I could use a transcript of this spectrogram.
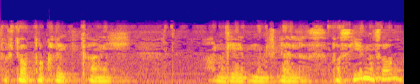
Durch Doppelklick kann ich angeben, wie schnell das passieren soll.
